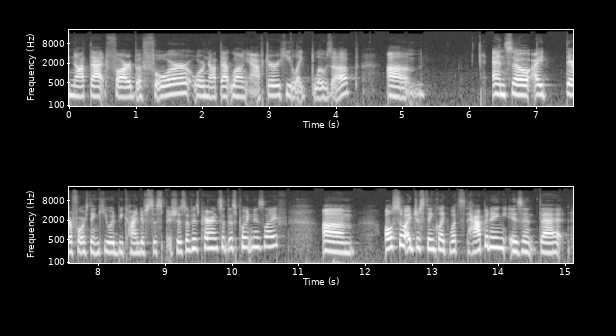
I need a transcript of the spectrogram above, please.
not that far before or not that long after he like blows up. Um, and so I therefore think he would be kind of suspicious of his parents at this point in his life. Um, also, I just think like what's happening isn't that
